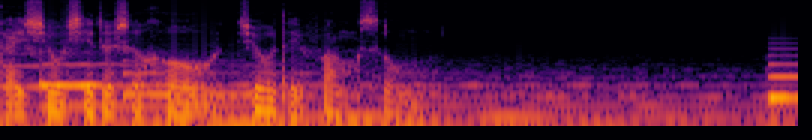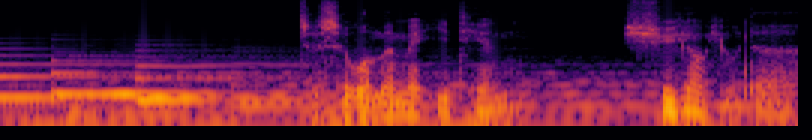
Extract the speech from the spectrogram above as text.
该休息的时候就得放松，这是我们每一天需要有的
